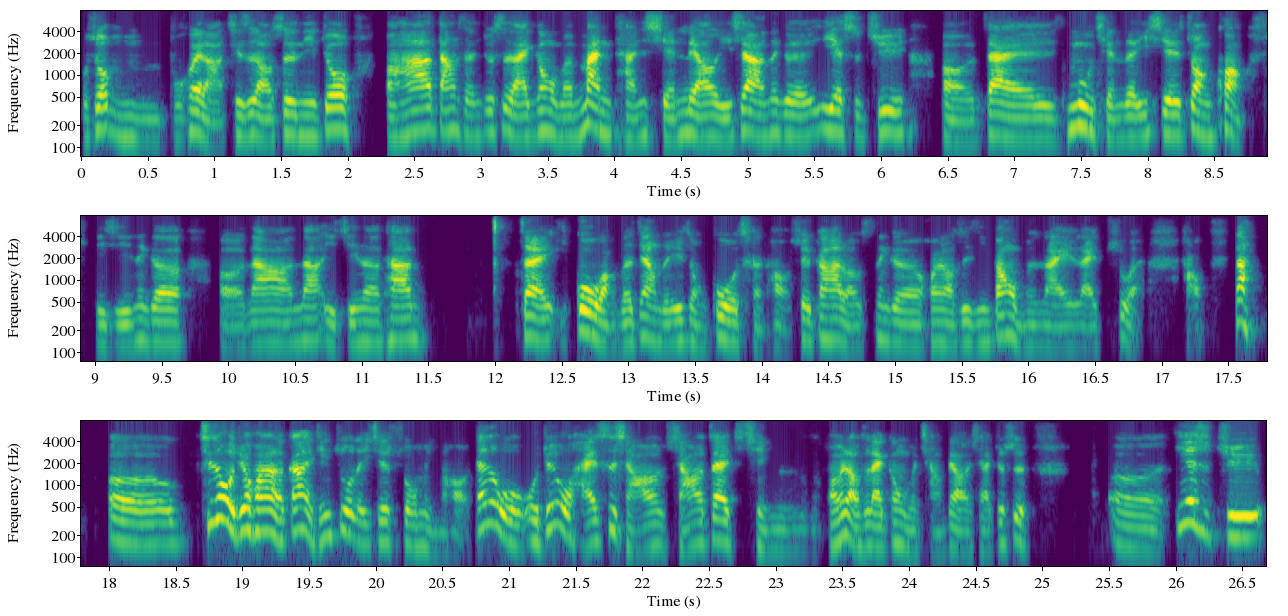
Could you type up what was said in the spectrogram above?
我说，嗯，不会啦，其实老师你就把它当成就是来跟我们漫谈闲聊一下那个 ESG 呃，在目前的一些状况，以及那个呃，那那以及呢，他。在过往的这样的一种过程哈，所以刚才老师那个黄老师已经帮我们来来做。好，那呃，其实我觉得黄老师刚刚已经做了一些说明了哈，但是我我觉得我还是想要想要再请黄伟老师来跟我们强调一下，就是呃，ESG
